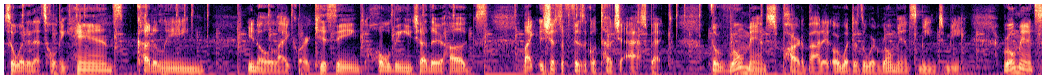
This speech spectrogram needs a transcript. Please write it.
So whether that's holding hands, cuddling, you know, like or kissing, holding each other, hugs, like it's just a physical touch aspect. The romance part about it, or what does the word romance mean to me? Romance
